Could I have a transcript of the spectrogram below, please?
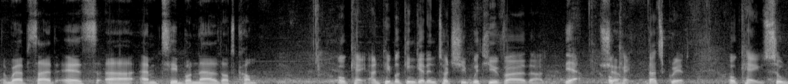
The website is uh, mtbonnell.com. okay, and people can get in touch with you via that. Yeah, sure. Okay, that's great. Okay, so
